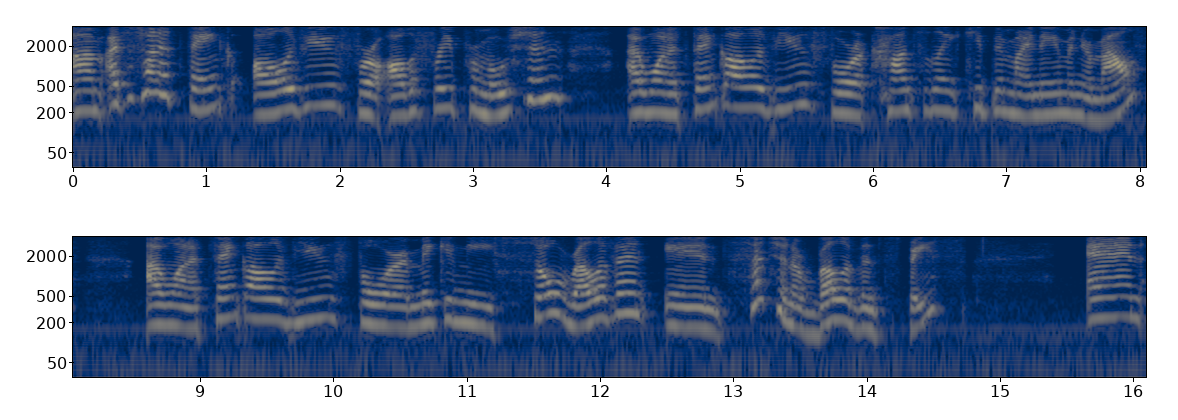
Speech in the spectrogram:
Um, I just want to thank all of you for all the free promotion. I want to thank all of you for constantly keeping my name in your mouth. I want to thank all of you for making me so relevant in such an irrelevant space. And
